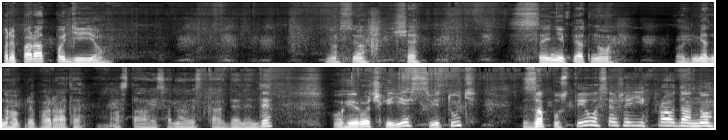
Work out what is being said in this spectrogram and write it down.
препарат подіяв. Ну все, ще синє п'ятно від медного препарата осталося на листках де-не-де. Огірочки є, цвітуть. Запустилося вже їх, правда, але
